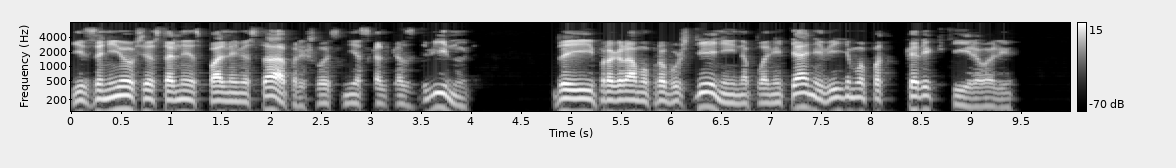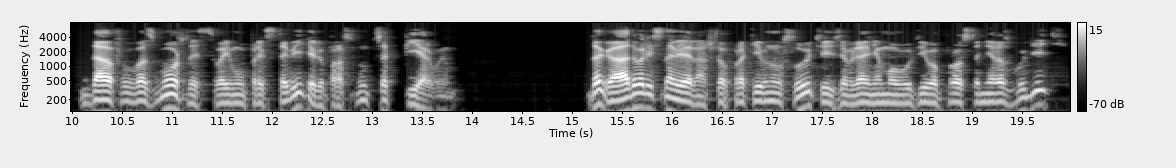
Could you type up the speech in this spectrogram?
Из-за нее все остальные спальные места пришлось несколько сдвинуть, да и программу пробуждения инопланетяне, видимо, подкорректировали, дав возможность своему представителю проснуться первым. Догадывались, наверное, что в противном случае земляне могут его просто не разбудить?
